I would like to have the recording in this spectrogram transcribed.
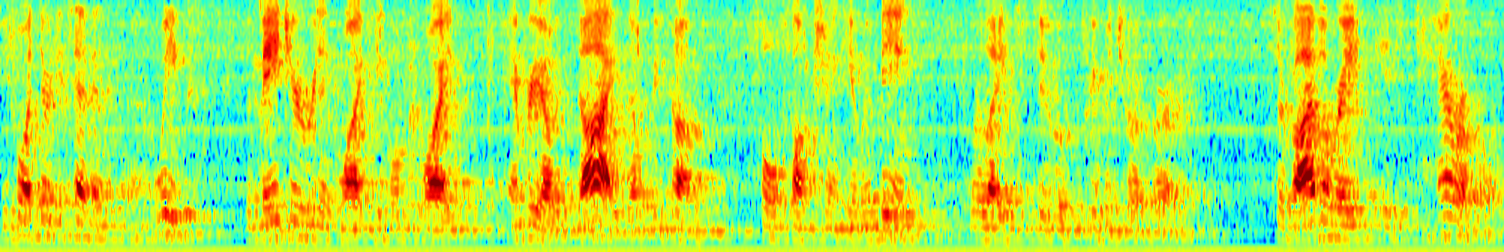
Before 37 weeks, the major reason why people, why embryos die, don't become full functioning human beings, relates to premature birth. Survival rate is terrible.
